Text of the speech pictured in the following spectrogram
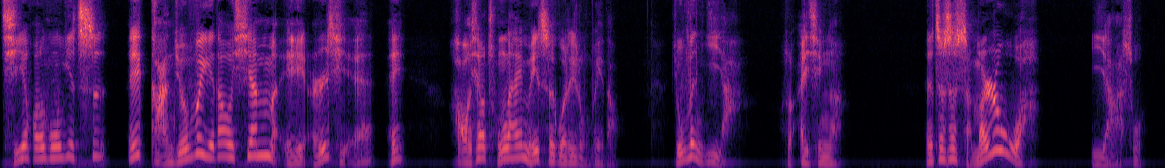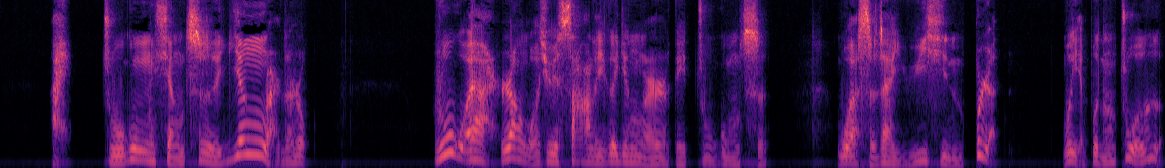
齐桓公一吃，哎，感觉味道鲜美，而且，哎，好像从来没吃过这种味道，就问易牙说：“爱卿啊，那这是什么肉啊？”易牙说：“哎，主公想吃婴儿的肉。如果呀，让我去杀了一个婴儿给主公吃，我实在于心不忍，我也不能作恶。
